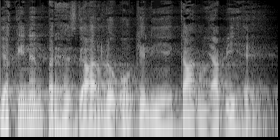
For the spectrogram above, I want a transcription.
यकीनन परहेजगार लोगों के लिए कामयाबी है।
